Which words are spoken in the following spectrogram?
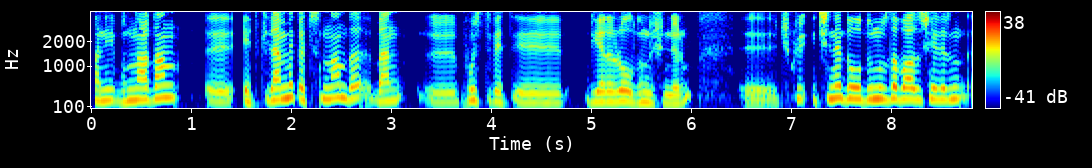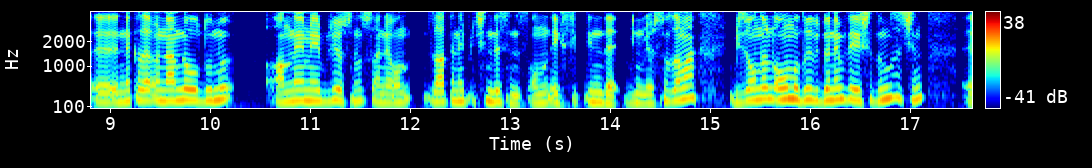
hani bunlardan e, etkilenmek açısından da ben e, pozitif e, bir yararı olduğunu düşünüyorum. Çünkü içine doğduğunuzda bazı şeylerin ne kadar önemli olduğunu anlayamayabiliyorsunuz. Hani on, zaten hep içindesiniz. Onun eksikliğini de bilmiyorsunuz ama biz onların olmadığı bir dönemi de yaşadığımız için e,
